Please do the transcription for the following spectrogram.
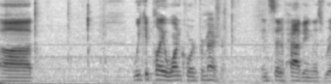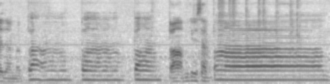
Uh, we could play one chord per measure instead of having this rhythm of bum bum bum bum. We could just have bum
